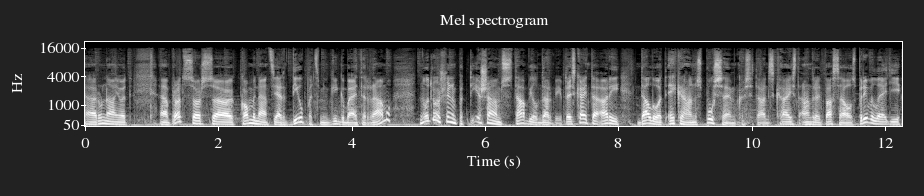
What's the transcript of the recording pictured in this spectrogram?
runājot, uh, processors uh, kombinācijā ar 12 gigabaita ramu nodrošina patiešām stabilu darbību. Tā skaitā arī dalot ekrānu uz pusēm, kas ir tāda skaista Android pasaules privilēģija.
